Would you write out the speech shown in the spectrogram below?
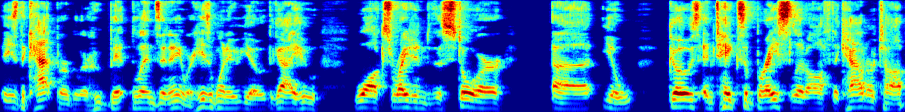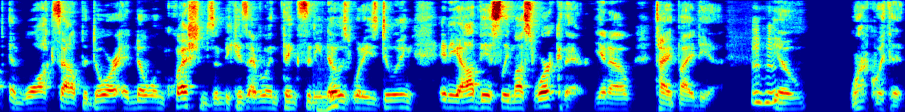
he's the cat burglar who bit blends in anywhere. He's the one who, you know, the guy who walks right into the store, uh, you know, goes and takes a bracelet off the countertop and walks out the door and no one questions him because everyone thinks that he Mhm. knows what he's doing and he obviously must work there, you know, type idea Mhm. you know work with it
